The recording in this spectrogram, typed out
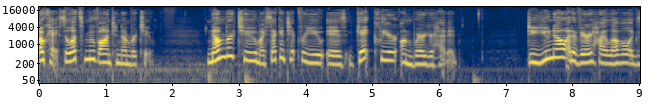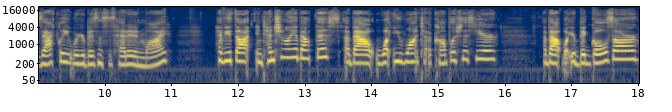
Okay, so let's move on to number two. Number two, my second tip for you is get clear on where you're headed. Do you know at a very high level exactly where your business is headed and why? Have you thought intentionally about this, about what you want to accomplish this year, about what your big goals are,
